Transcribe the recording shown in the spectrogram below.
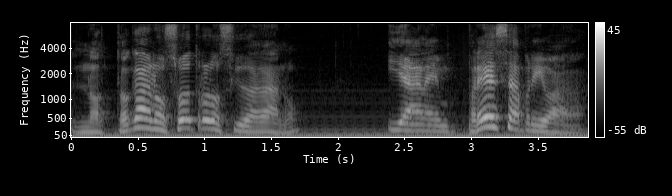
nos toca a nosotros los ciudadanos y a la empresa privada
